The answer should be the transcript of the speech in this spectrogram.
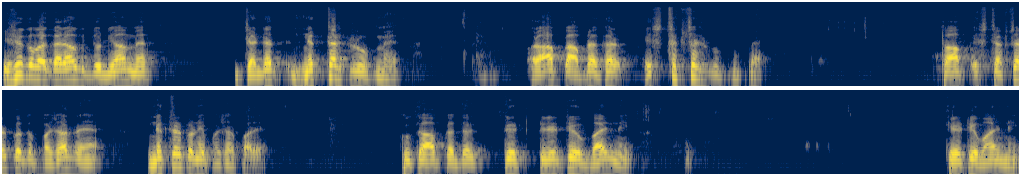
اسی کو میں کہہ رہا ہوں کہ دنیا میں جنت نیکٹر کے روپ میں ہے، اور آپ کا اپنا گھر اسٹرکچر کے روپ میں تو آپ اسٹرکچر کو تو پہچان رہے ہیں نیکٹر کو نہیں پہنچا پا رہے۔ کیونکہ آپ کے اندر کریٹو مائنڈ نہیں۔ کریٹو مائنڈ نہیں۔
